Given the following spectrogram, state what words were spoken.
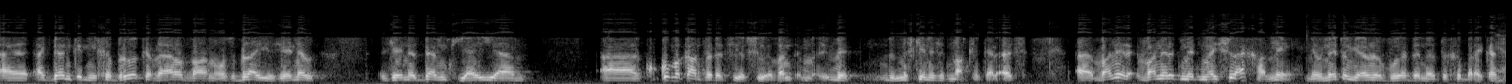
uh, ek dink in die gebroke wêreld waarin ons bly, is jy nou as jy nou dink jy ehm uh kom ek antwoord dit vir jou so want mm, jy weet miskien is dit makliker is uh wanneer wanneer dit met my sleg gaan? Nê nee, nou net om jou nou woorde nou te gebruik. As Ja.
